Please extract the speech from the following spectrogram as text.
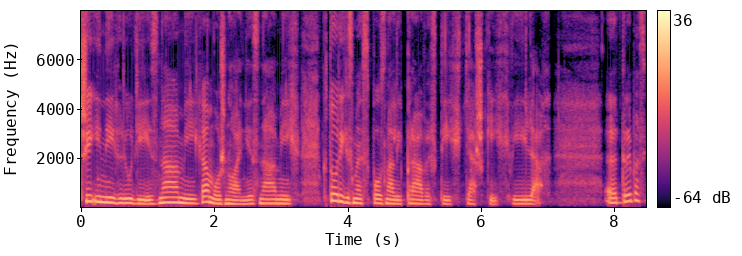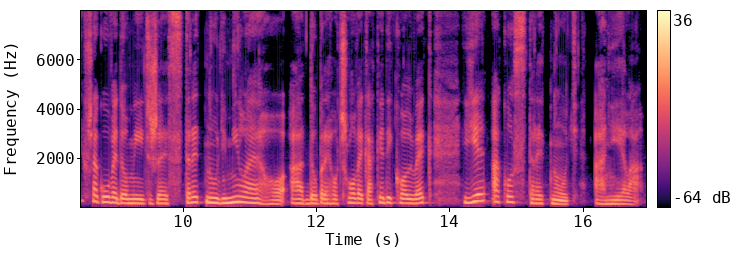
či iných ľudí známych a možno aj neznámych, ktorých sme spoznali práve v tých ťažkých chvíľach. E, treba si však uvedomiť, že stretnúť milého a dobrého človeka kedykoľvek je ako stretnúť aniela.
